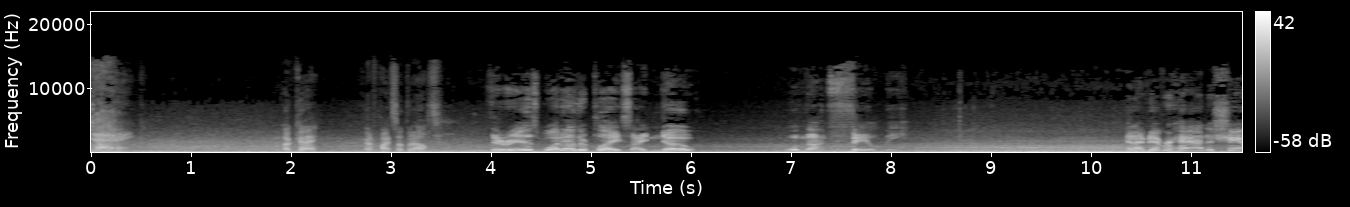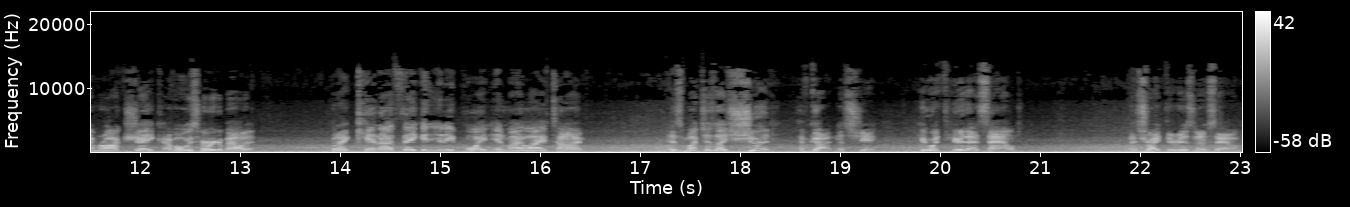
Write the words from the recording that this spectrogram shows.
Dang. Okay, gotta find something else. There is one other place I know will not fail me. And I've never had a shamrock shake. I've always heard about it, but I cannot think at any point in my lifetime, as much as I should have gotten a shake. Hear what? Hear that sound? That's right. There is no sound.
